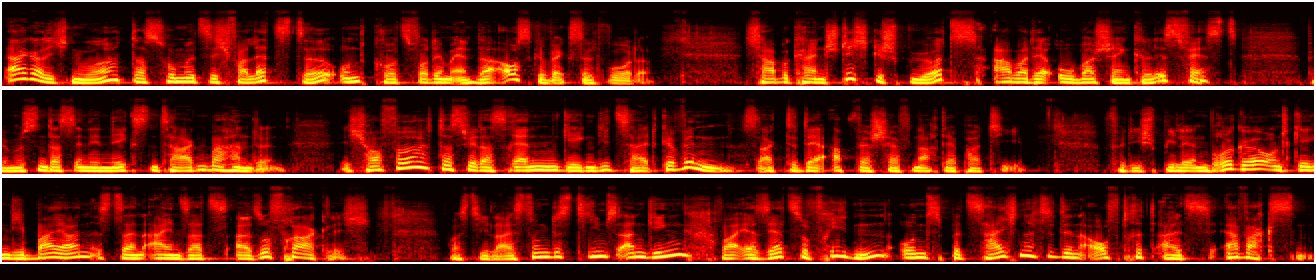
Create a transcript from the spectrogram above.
Ärgerlich nur, dass Hummels sich verletzte und kurz vor dem Ende ausgewechselt wurde. Ich habe keinen Stich gespürt, aber der Oberschenkel ist fest. Wir müssen das in den nächsten Tagen behandeln. Ich hoffe, dass wir das Rennen gegen die Zeit gewinnen, sagte der Abwehrchef nach der Partie. Für die Spiele in Brügge und gegen die Bayern ist sein Einsatz also fraglich. Was die Leistung des Teams anging, war er sehr zufrieden und bezeichnete den Auftritt als erwachsen.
